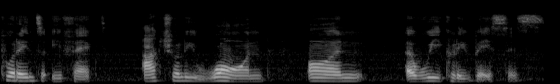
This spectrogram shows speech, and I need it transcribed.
put into effect, actually worn on a weekly basis.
